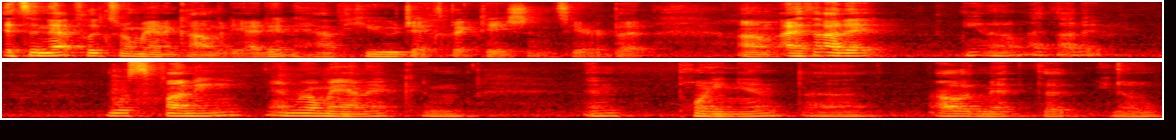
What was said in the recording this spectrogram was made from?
It's a Netflix romantic comedy. I didn't have huge expectations here, but um, I thought it, you know, I thought it was funny and romantic and and poignant. Uh, I'll admit that, you know,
